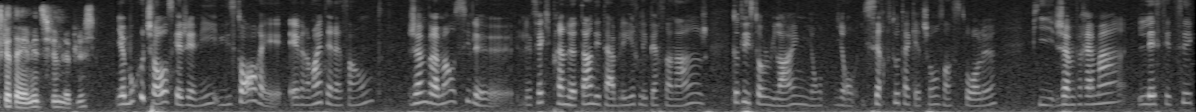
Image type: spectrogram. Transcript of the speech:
Qu'est-ce que t'as aimé du film le plus? Il y a beaucoup de choses que j'ai aimées. L'histoire est, vraiment intéressante. J'aime vraiment aussi le, le fait qu'ils prennent le temps d'établir les personnages. Toutes les storylines, ils, ont- servent toutes à quelque chose dans cette histoire-là. Puis j'aime vraiment l'esthétique,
